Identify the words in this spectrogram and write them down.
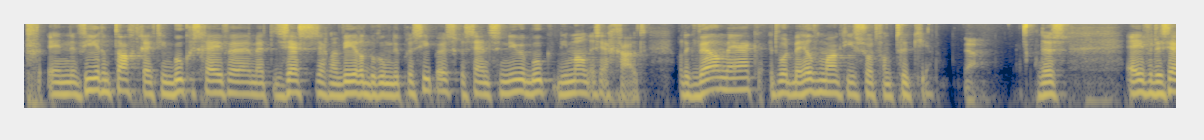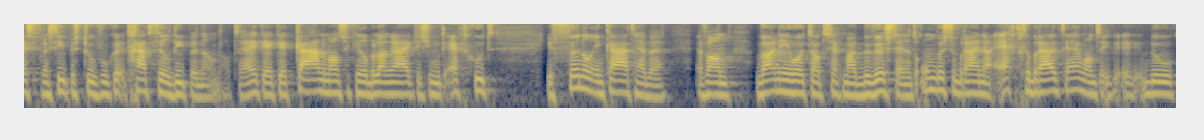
pff, in 84 heeft hij een boek geschreven met zes zeg maar, wereldberoemde principes. Recent zijn nieuwe boek. Die man is echt goud. Wat ik wel merk, het wordt bij heel veel markten een soort van trucje. Ja. Dus even de zes principes toevoegen. Het gaat veel dieper dan dat. Hè. Kijk, eh, Kahneman is ook heel belangrijk. Dus je moet echt goed je funnel in kaart hebben. Van wanneer wordt dat zeg maar, het bewuste en het onbewuste brein nou echt gebruikt. Hè? Want ik, ik bedoel,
